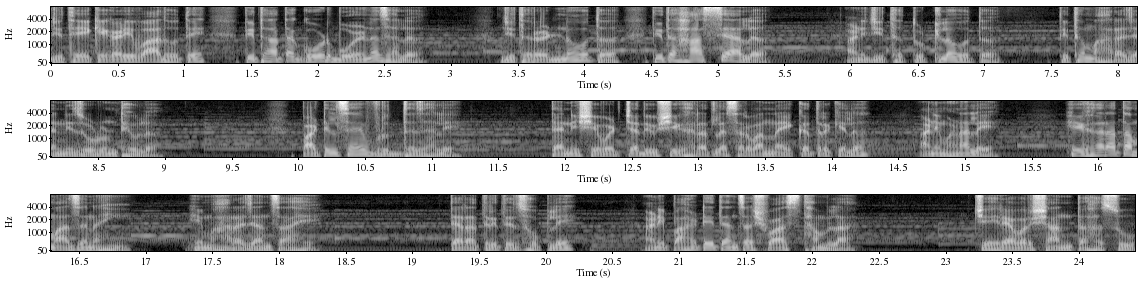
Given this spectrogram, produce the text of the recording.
जिथे एकेकाळी वाद होते तिथं आता गोड बोलणं झालं. जिथं रडणं होतं तिथं हास्य आलं. आणि जिथं तुटलं होतं तिथं महाराजांनी जोडून ठेवलं. पाटीलसाहेब वृद्ध झाले. त्यांनी शेवटच्या दिवशी घरातल्या सर्वांना एकत्र केलं आणि म्हणाले हे घर आता माझं नाही हे महाराजांचं आहे. त्या रात्री ते झोपले आणि पहाटे त्यांचा श्वास थांबला. चेहऱ्यावर शांत हसू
